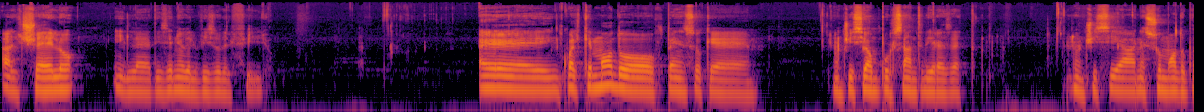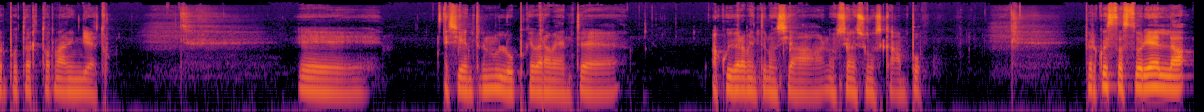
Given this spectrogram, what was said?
al cielo il disegno del viso del figlio. E in qualche modo penso che non ci sia un pulsante di reset. non ci sia nessun modo per poter tornare indietro. E, e si entra in un loop a cui veramente non si, ha, non si ha nessuno scampo. Per questa storiella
